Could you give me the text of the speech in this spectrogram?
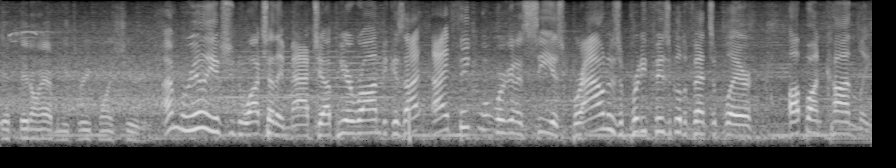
if they don't have any three-point shooters. I'm really interested to watch how they match up here, Ron, because I, I think what we're going to see is Brown is a pretty physical defensive player up on Conley.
